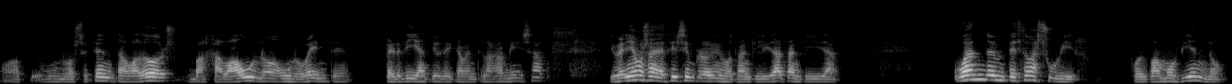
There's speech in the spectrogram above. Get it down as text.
a 1,70 o a 2, bajaba a 1, a 1,20, perdía teóricamente la camisa, y veníamos a decir siempre lo mismo, tranquilidad, tranquilidad. ¿Cuándo empezó a subir? Pues vamos viendo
